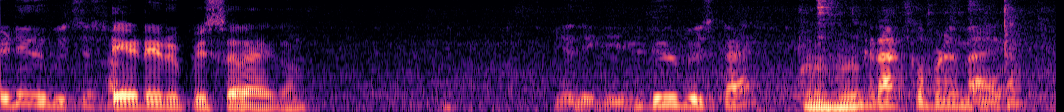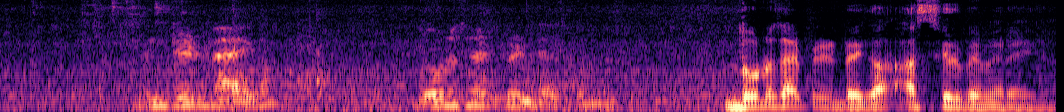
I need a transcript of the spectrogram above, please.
एटी रुपीज़ से एटी रुपीज़ से रहेगा ये देखिए एटी रुपीज़ का। है। क्रैप कपड़े में आएगा। प्रिंटेड में आएगा। दोनों साइड प्रिंट है इसके दोनों साइड प्रिंट रहेगा अस्सी रुपए में रहेगा।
